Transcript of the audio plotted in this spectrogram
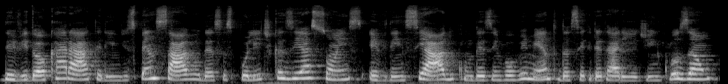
Devido ao caráter indispensável dessas políticas e ações, evidenciado com o desenvolvimento da Secretaria de Inclusão,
